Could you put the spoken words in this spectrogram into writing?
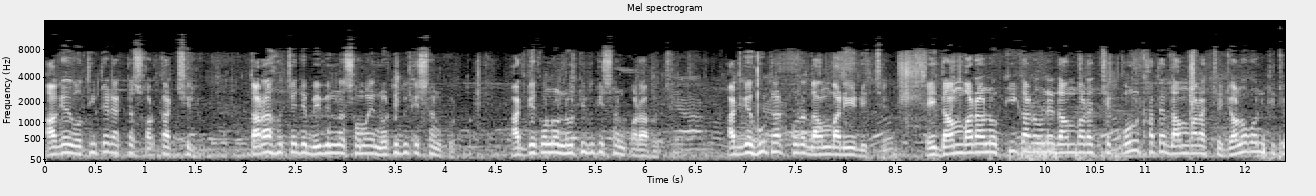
আগে অতীতের একটা সরকার ছিল, তারা হচ্ছে যে বিভিন্ন সময়ে নোটিফিকেশন করতো। আজকে কোনো নোটিফিকেশন করা হচ্ছে আজকে হুটহাট করে দাম বাড়িয়ে দিচ্ছে। এই দাম বাড়ানো কী কারণে দাম বাড়াচ্ছে, কোন খাতে দাম বাড়াচ্ছে, জনগণ কিছু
